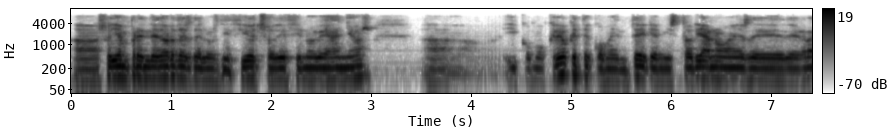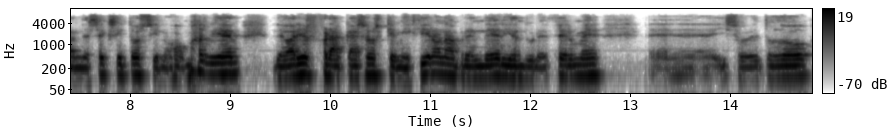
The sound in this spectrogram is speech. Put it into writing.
ah, soy emprendedor desde los 18, 19 años. Ah, y como creo que te comenté que mi historia no es de, grandes éxitos, sino más bien de varios fracasos que me hicieron aprender y endurecerme eh, y sobre todo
